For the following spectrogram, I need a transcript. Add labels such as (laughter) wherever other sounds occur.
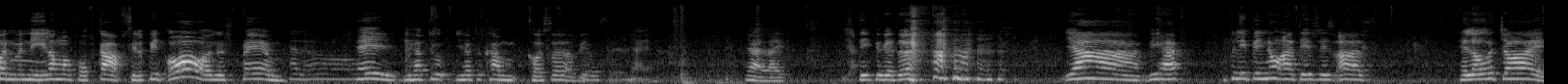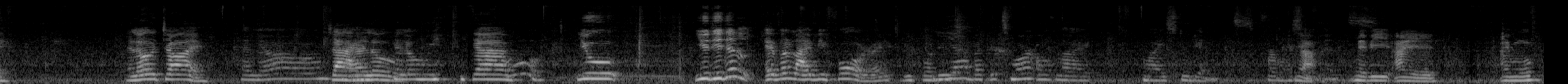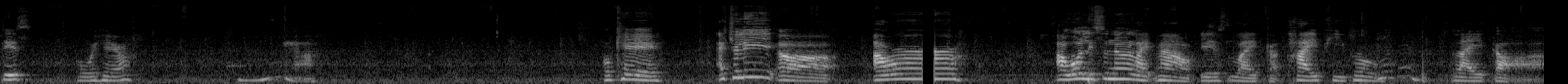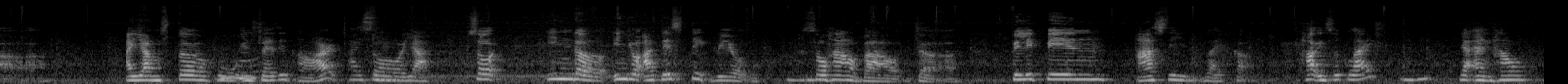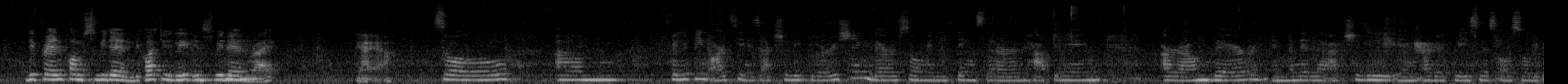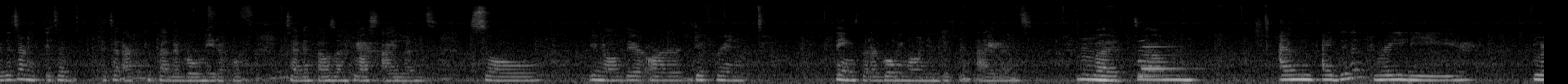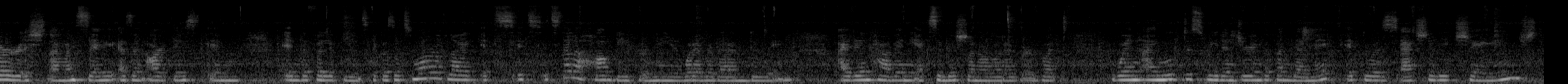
คนวันนี้เรามาพบกับศิลปิน โอ้ลูสเฟรม Hello. Hey you have to you have to come closer a bit Closer. yeah yeah yeah like Yeah. stick together (laughs) yeah we have Filipino artist with us hello Joy hello Joy Hello. Ja, Hi. hello. Hello me. yeah Oh. you you didn't ever live before right before this Yeah, but it's more of like my students for my yeah students. maybe I I move this over here Mhm. Yeah. Okay. Actually, uh, our our listener right now is like uh, Thai people, Mhm. like uh, a youngster who Mhm. interested in art. I So see. yeah. So in the in your artistic view, Mhm. so how about the Philippine scene? Like uh, how it look like? Mhm. Yeah, and how different from Sweden because you live in Sweden, Mhm. right? Yeah, yeah. So, um, Philippine art scene is actually flourishing. There are so many things that are happening around there in Manila, actually in other places also, because it's an it's a it's an archipelago made up of seven thousand plus islands. So, you know, there are different things that are going on in different islands. But um, I'm I didn't really flourish, I must say, as an artist in in the Philippines because it's more of like it's it's it's still a hobby for me, whatever that I'm doing. I didn't have any exhibition or whatever, but when I moved to Sweden during the pandemic, it was actually changed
